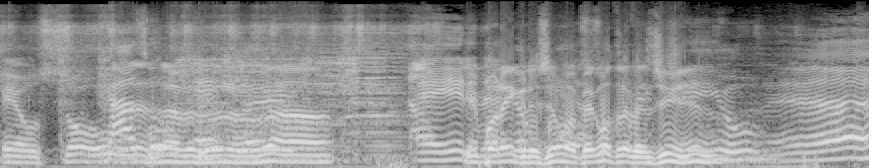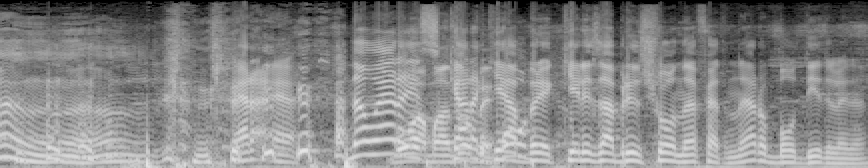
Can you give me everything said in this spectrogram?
Eu sou Caso é ele, E né? porém, Criciúma pegou outra vez. Era, é. Não era Boa, esse mandou cara bem. que, abri, que eles abriram o show, né, Feta? Não era o Bold Diddley, né?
